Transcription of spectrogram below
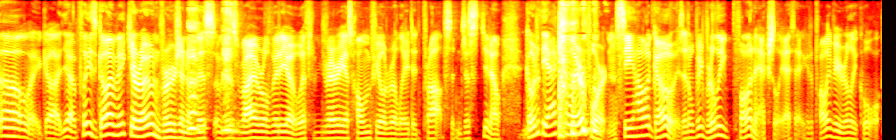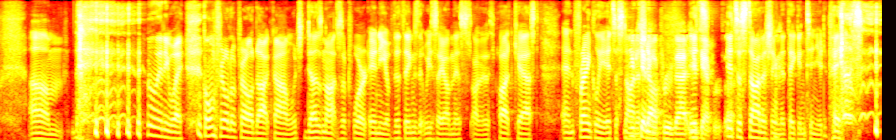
Oh my god. Yeah please go and make your own version of this of this viral video with various home field related props and just you know go to the actual airport and see how it goes. It'll be really fun actually i think. It'll probably be really cool. Um well anyway homefieldapparel.com which does not support any of the things that we say on this on this podcast. And frankly it's astonishing you cannot prove that. You it's, can't prove that. it's astonishing that they continue to pay us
